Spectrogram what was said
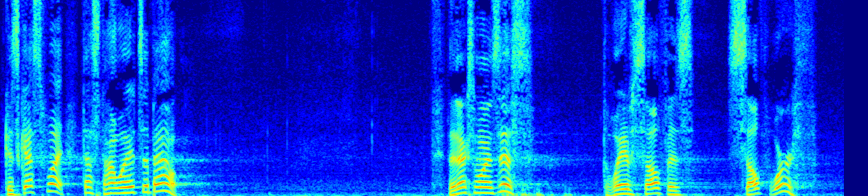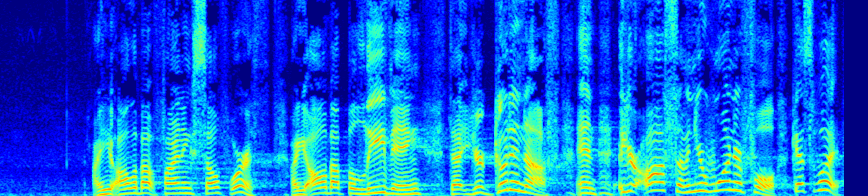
Because guess what? That's not what it's about. The next one is this the way of self is self worth. Are you all about finding self worth? Are you all about believing that you're good enough and you're awesome and you're wonderful? Guess what?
